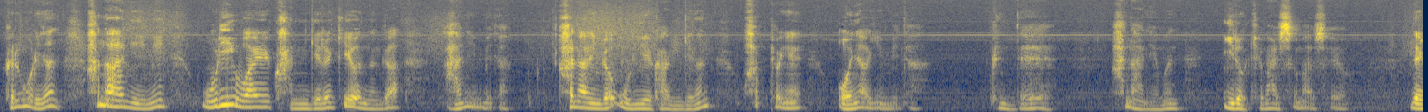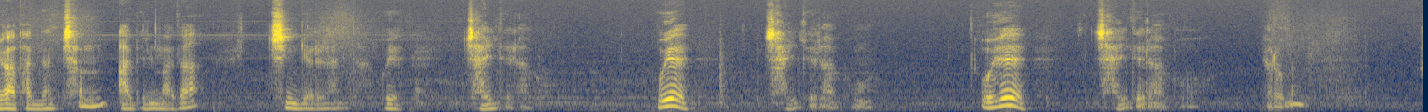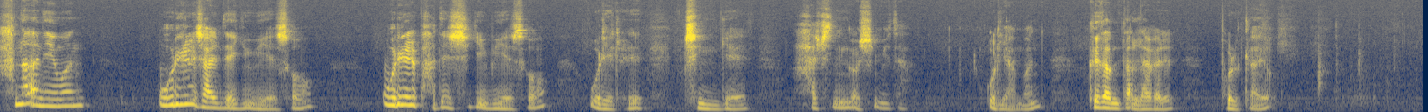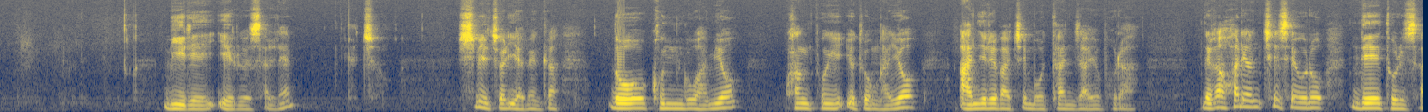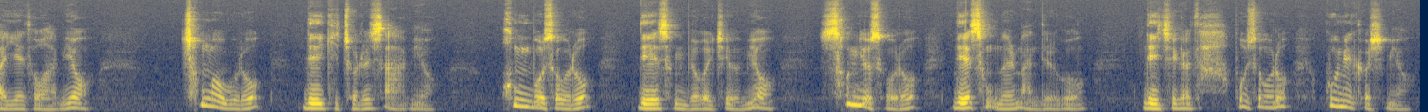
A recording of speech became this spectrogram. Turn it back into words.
그럼 우리는 하나님이 우리와의 관계를 깨었는가? 아닙니다. 하나님과 우리의 관계는 화평의 언약입니다. 근데 하나님은 이렇게 말씀하세요. 내가 받는 참 아들마다 징계를 한다. 왜? 잘 되라고. 왜? 잘 되라고. 왜? 잘 되라고. 여러분, 하나님은 우리를 잘 되기 위해서, 우리를 받으시기 위해서 우리를 징계하시는 것입니다. 우리 한번 그 다음 단락을 볼까요? 미래 예루살렘. 그렇죠. 11절 이하 보니까 너 곤고하며 광풍이 유동하여 안위를 받지 못한 자여 보라. 내가 화려한 채색으로 내 돌 사이에 더하며 청옥으로 내 기초를 쌓으며 홍보석으로 내 성벽을 지으며 성녀석으로 내 성문을 만들고 내 집을 다 보석으로 꾸밀 것이며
